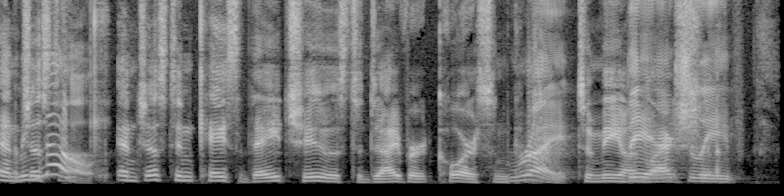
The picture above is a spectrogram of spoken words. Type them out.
And I mean, just no, in, and just in case they choose to divert course and right to me on they actually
